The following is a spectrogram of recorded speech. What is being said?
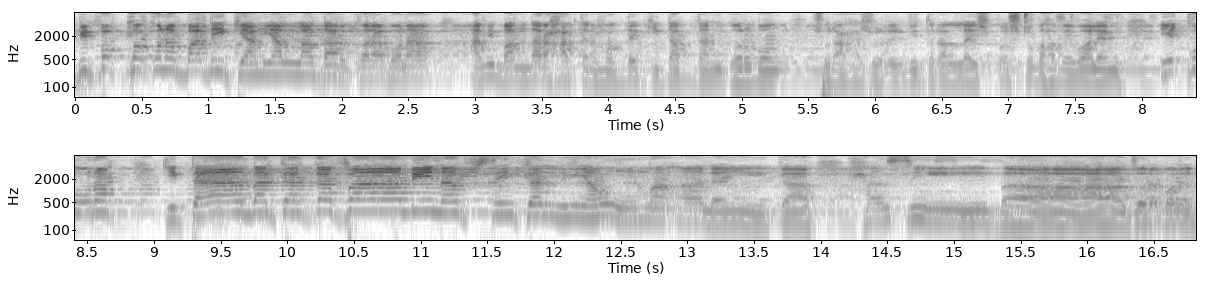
বিপক্ষ কোনো বাদীকে আমি আল্লাহ দাঁড় করাবো না? আমি বান্দার হাতের মধ্যে কিতাব দান করব। সূরা হাসরের ভিতর আল্লাহ স্পষ্ট ভাবে বলেন কাফা আল-ইয়াউমা আলাইকা হাসিবা। জোরে বলেন,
